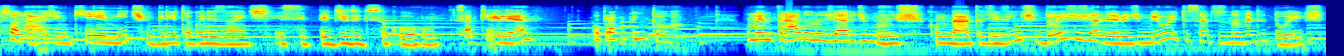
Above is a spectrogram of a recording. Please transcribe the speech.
Personagem que emite o grito agonizante, esse pedido de socorro, sabe quem ele é? O próprio pintor. Uma entrada no Diário de Manche, com data de 22 de janeiro de 1892,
